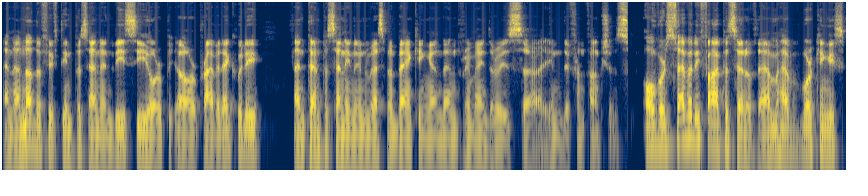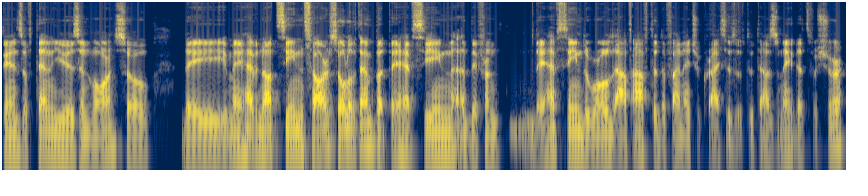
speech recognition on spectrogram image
and another fifteen percent in VC or or private equity, and ten percent in investment banking, and then the remainder is uh, in different functions. Over seventy five percent of them have working experience of ten years and more. So they may have not seen SARS, all of them, but they have seen a different. They have seen the world after the financial crisis of two thousand eight. That's for sure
